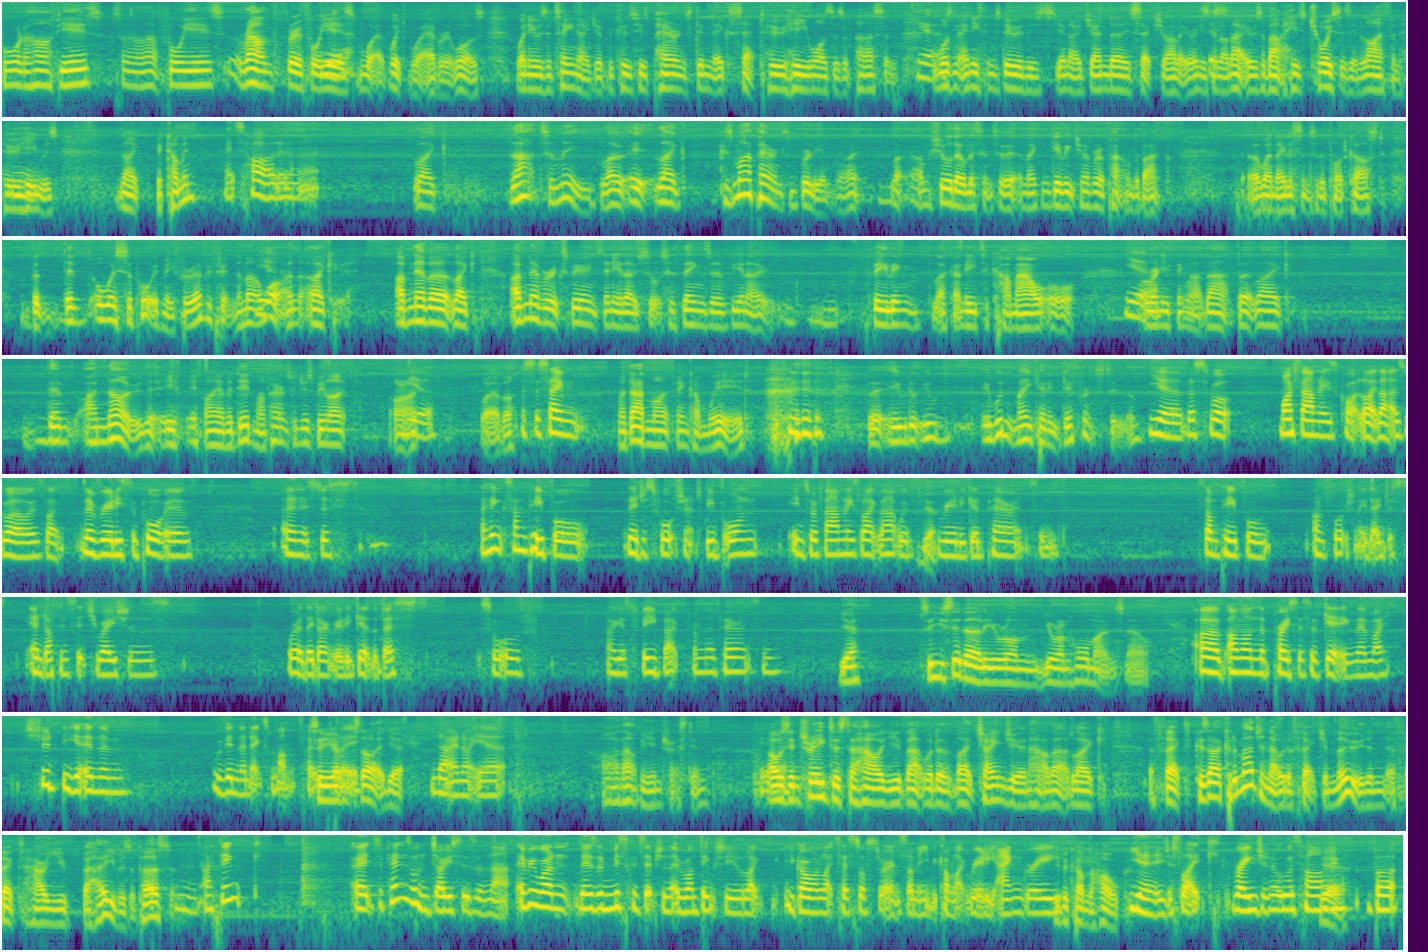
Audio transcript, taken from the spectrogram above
four and a half years, something like that, four years, around three or four Yeah. years, which, whatever it was, when he was a teenager because his parents didn't accept who he was as a person. Yeah. It wasn't anything to do with his, you know, gender, his sexuality or anything just- like that. It was about his choices in life and who he Mm. was, like, becoming. it's hard isn't it Like that to me blow it. Like because my parents are brilliant, right? Like I'm sure they'll listen to it and they can give each other a pat on the back uh, when they listen to the podcast. But they've always supported me through everything, no matter what. And like, I've never like I've never experienced any of those sorts of things of you know feeling like I need to come out or yeah or anything like that. But like, I know that if if I ever did, my parents would just be like, all right, yeah whatever. it's the same My dad might think I'm weird. But it would, it would it wouldn't make any difference to them. yeah that's what my family is quite like that as well is like they're really supportive and it's just I think some people they're just fortunate to be born into a families like that with Yeah. really good parents and some people unfortunately they just end up in situations where they don't really get the best sort of I guess feedback from their parents and Yeah. So you said earlier you're on you're on hormones now. uh, I'm on the process of getting them I should be getting them within the next month hopefully So you haven't started yet. no not yet Oh, that would be interesting. Yeah. I was intrigued as to how you that would have, like change you and how that like affect because I could imagine that would affect your mood and affect how you behave as a person. Mm, I think uh, it depends on doses and that. Everyone, there's a misconception that everyone thinks you like you go on like testosterone and suddenly you become like really angry. You become the Hulk. yeah, you're just like raging all the time. Yeah. But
